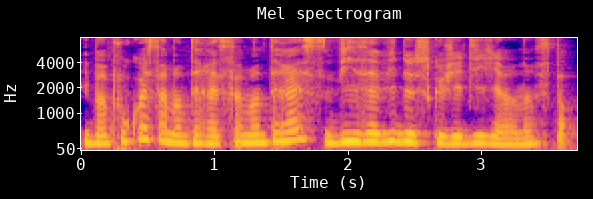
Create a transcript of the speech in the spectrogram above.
eh ben pourquoi ça m'intéresse? Ça m'intéresse vis-à-vis de ce que j'ai dit il y a un instant,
